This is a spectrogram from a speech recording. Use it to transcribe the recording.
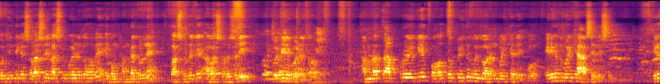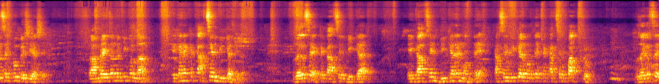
কঠিন থেকে সরাসরি বাষ্পে পরিণত হবে এবং ঠান্ডা করলে বাষ্প থেকে আবার সরাসরি কঠিনে পরিণত হবে। আমরা তাপ প্রয়োগে পদার্থ ওই গঠন পরীক্ষা দেখব। এটা কিন্তু পরীক্ষা আসে বেশি। ঠিক আছে? খুব বেশি আসে। তো আমরা এই জন্য কি করলাম? এখানে একটা কাচের বিজ্ঞান দিলাম। বুঝা গেছে? একটা কাচের বিকার এই কাচের বিকারের মধ্যে কাচের বিকার বলতে একটা কাচের পাত্র। বুঝা গেছে?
